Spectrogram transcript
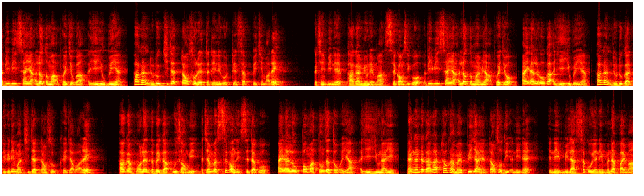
အပြည်ပြည်ဆိုင်ရာအလုတ်သမားအဖွဲ့ချုပ်ကအရေးယူပေးရန်ဖားကန်လူထုချီတက်တောင်းဆိုတဲ့သတင်းလေးကိုတင်ဆက်ပေးခြင်းပါတယ်။ကချင်ပြည်နယ်ဖားကန်မြို့နယ်မှာစစ်ကောင်စီကိုအပြည်ပြည်ဆိုင်ရာအလုတ်သမားများအဖွဲ့ချုပ် ILO ကအရေးယူပေးရန်ဖားကန်လူထုကဒီကနေ့မှချီတက်တောင်းဆိုခဲ့ကြပါတယ်။ဖားကန်မော်လက်တပိတ်ကဥဆောင်ပြီးအကြမ်းဖက်စစ်ကောင်စီစစ်တပ်ကို ILO ပုံမှန်33အရာအရေးယူနိုင်ရေးနိုင်ငံတကာကထောက်ခံမဲ့ပေးကြရန်တောင်းဆိုသည့်အနေနဲ့ယနေ့မေလ19ရက်နေ့မနက်ပိုင်းမှာ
